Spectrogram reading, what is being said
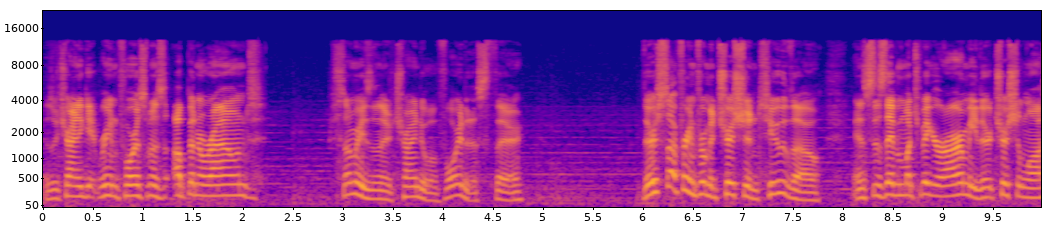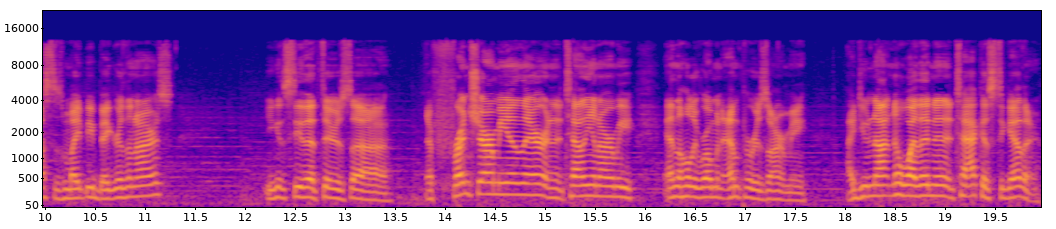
As we're trying to get reinforcements up and around. For some reason, they're trying to avoid us there. They're suffering from attrition too, though. And since they have a much bigger army, their attrition losses might be bigger than ours. You can see that there's uh, a French army in there, an Italian army, and the Holy Roman Emperor's army. I do not know why they didn't attack us together.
